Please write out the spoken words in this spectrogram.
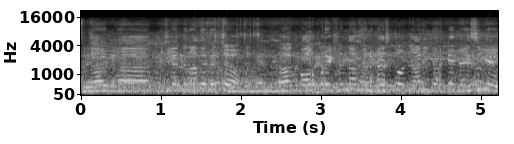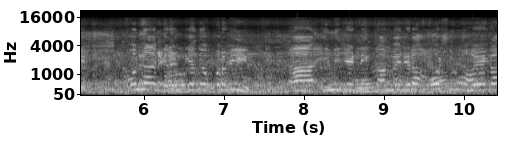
ਪਿਛਲੇ ਦਿਨਾਂ ਦੇ ਵਿੱਚ ਕਾਰਪੋਰੇਸ਼ਨ ਦਾ ਮੈਨੀਫੈਸਟੋ ਜਾਰੀ ਕਰਕੇ ਗਏ ਸੀਗੇ ਉਹਨਾਂ ਗਰੰਟੀਆਂ ਦੇ ਉੱਪਰ ਵੀ ਇਮੀਡੀਏਟਲੀ ਕੰਮ ਹੈ ਜਿਹੜਾ ਉਹ ਸ਼ੁਰੂ ਹੋਏਗਾ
